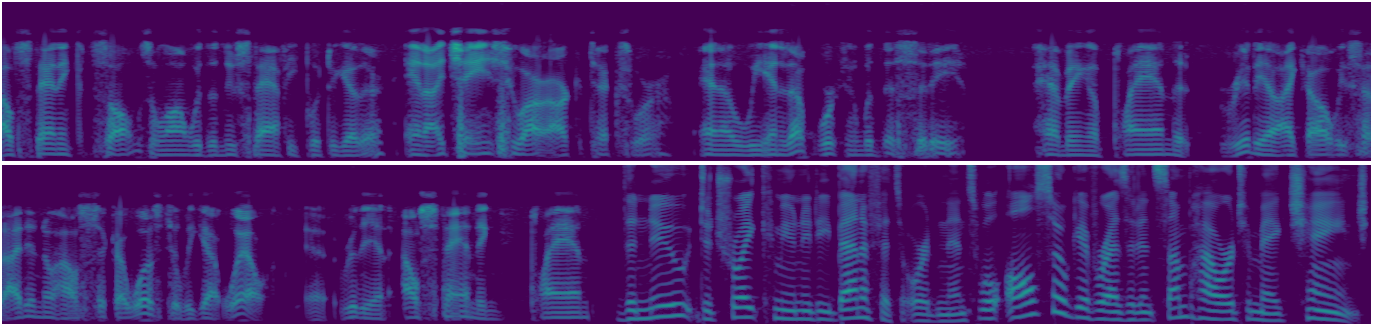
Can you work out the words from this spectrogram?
outstanding consultants along with the new staff he put together, and I changed who our architects were. And uh, we ended up working with this city having a plan that really, like I always said, I didn't know how sick I was till we got well. Uh, really, an outstanding plan. The new Detroit Community Benefits Ordinance will also give residents some power to make change.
